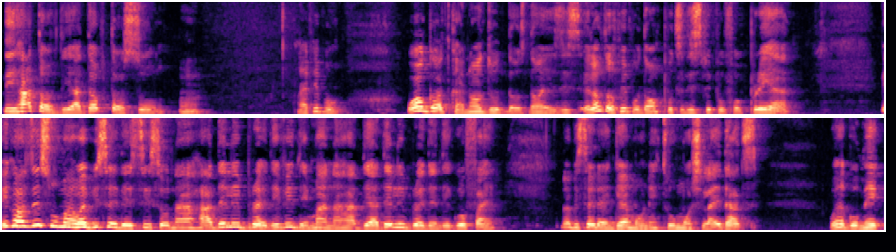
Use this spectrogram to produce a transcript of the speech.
di heart of the adopter so hmm my people what god cannot do does not exist. A lot of pipo don put these people for prayer because dis woman wey be say dey see so na her daily bread even the man na dia daily bread dem dey go find no be say dem get money too much like that. Wey go make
